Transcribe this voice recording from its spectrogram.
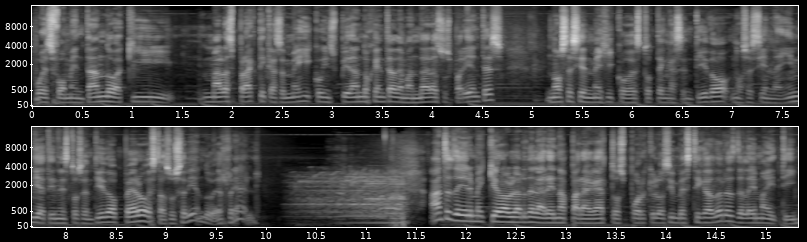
pues fomentando aquí malas prácticas en México, inspirando gente a demandar a sus parientes. No sé si en México esto tenga sentido, no sé si en la India tiene esto sentido, pero está sucediendo, es real. Antes de irme quiero hablar de la arena para gatos porque los investigadores del MIT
